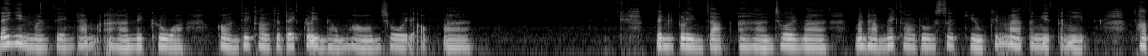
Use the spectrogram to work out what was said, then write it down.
ได้ยินเหมือนเสียงทำอาหารในครัว ก่อนที่เขาจะได้กลิ่นหอมๆโชยออกมา เป็นกลิ่นจากอาหารโชยมา มันทำให้เขารู้สึกหิวขึ้นมาตังหิดตังหิดพัก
